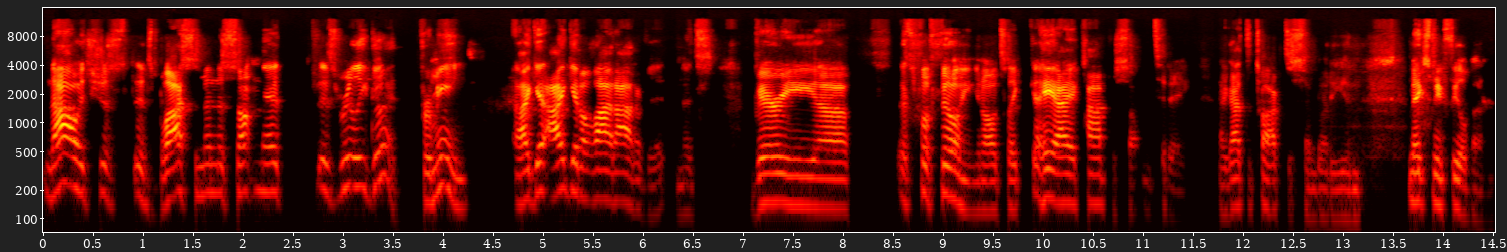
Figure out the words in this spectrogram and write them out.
now it's just it's blossomed into something that is really good for me i get i get a lot out of it and it's very uh it's fulfilling you know it's like hey i accomplished something today i got to talk to somebody and makes me feel better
